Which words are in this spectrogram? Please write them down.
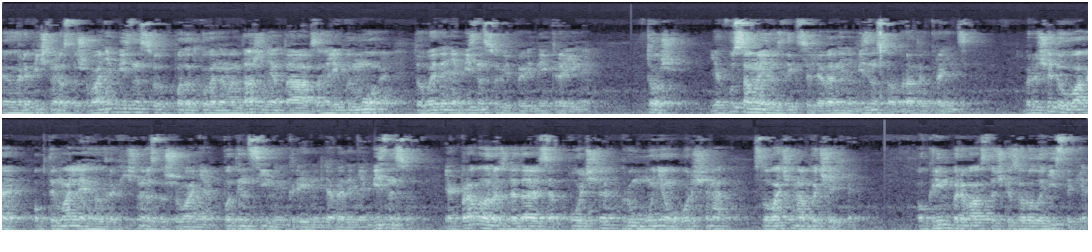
географічне розташування бізнесу, податкове навантаження та взагалі вимоги до ведення бізнесу відповідної країни. Тож, яку саме юрисдикцію для ведення бізнесу обрати українцям? Беручи до уваги оптимальне географічне розташування потенційної країни для ведення бізнесу, як правило, розглядаються Польща, Румунія, Угорщина, Словаччина або Чехія. Окрім переваг з точки зору логістики,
